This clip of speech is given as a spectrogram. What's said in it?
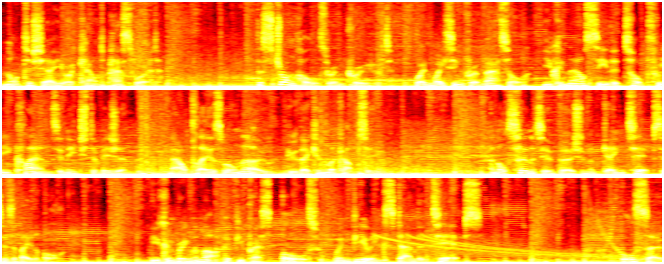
not to share your account password. The strongholds were improved. When waiting for a battle, you can now see the top three clans in each division. Now players will know who they can look up to. An alternative version of game tips is available. You can bring them up if you press Alt when viewing standard tips. Also,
